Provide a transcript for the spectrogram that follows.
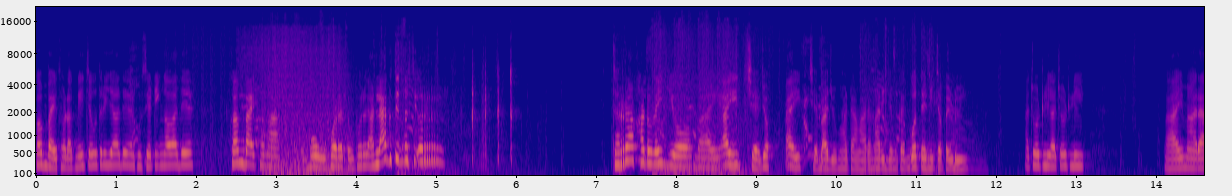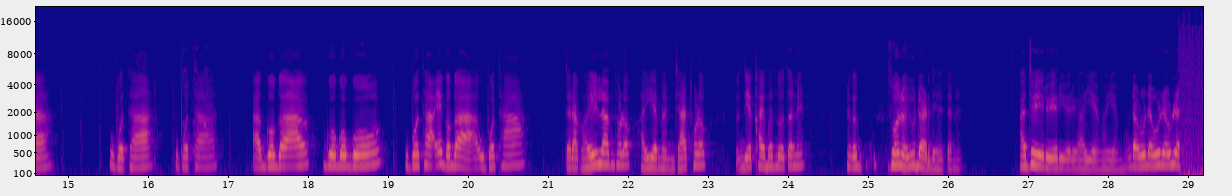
ખમ ભાઈ થોડાક નીચે ઉતરી જવા દે, આખું સેટિંગ આવવા દે. ખમ ભાઈ ખમા બહુ ઊભો રહેતો ઊભો રહેતો. લાગતી નથી, અર. જરા ખાટું રહી ગયો. ભાઈ, આ ઈજ છે, જો, આ ઈજ છે, બાજુ માટા મારે, મારી જેમ કંઈક ગોતે નીચે પડ્યું. આ ચોટલી આ ચોટલી. ભાઈ મારા ઊભો થા ઊભો થા. આ ગોગા ગો ગો. ગો ઊભો થા, એ ગગા ઊભો થા. જરાક હૈલ આમ થોડોક, હાઈ એમ એમ જા થોડોક. દેખાય બંધો તને. ઝોનો ઉડાડ દે તને. હા જો એર્યો એર્યો એર્યો હાઈ એમ હાઈ એમ. ઉડાડ ઉડાડ ઉડાડ ઉડાડ.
